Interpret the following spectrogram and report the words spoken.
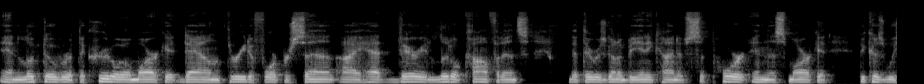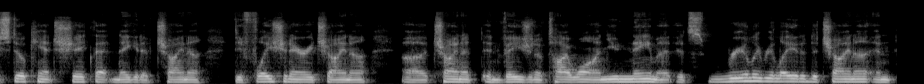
and looked over at the crude oil market down three to 4%, I had very little confidence that there was going to be any kind of support in this market because we still can't shake that negative China, deflationary China, uh, China invasion of Taiwan, you name it. It's really related to China, and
